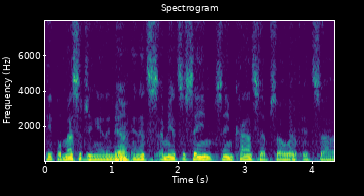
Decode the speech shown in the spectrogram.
people messaging in, and you- Yeah. and it's I mean it's the same same concept. So it, it's uh,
